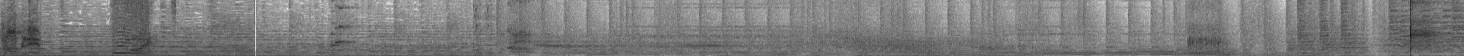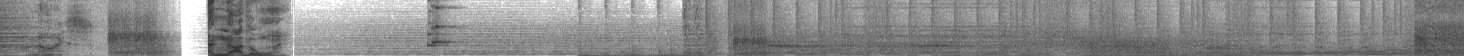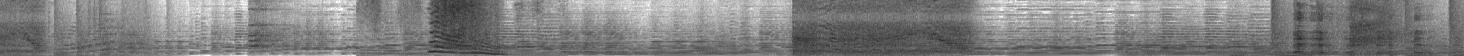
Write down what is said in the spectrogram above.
problem. Do it. Nice. Another one. Wow! Ha ha ha ha!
